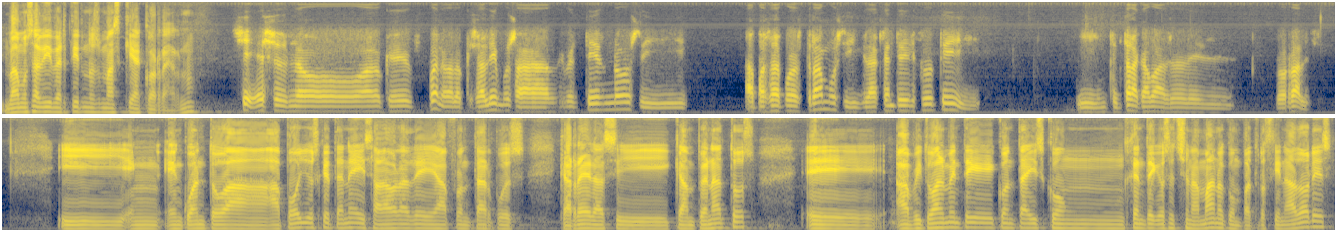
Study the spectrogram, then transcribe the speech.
Vamos a divertirnos más que a correr, ¿no? Sí, eso es lo, a lo que, bueno, a lo que salimos, a divertirnos y a pasar por los tramos y que la gente disfrute y, y intentar acabar el- los rallies. Y en, en cuanto a apoyos que tenéis a la hora de afrontar pues carreras y campeonatos, eh, ¿habitualmente contáis con gente que os eche una mano, con patrocinadores?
